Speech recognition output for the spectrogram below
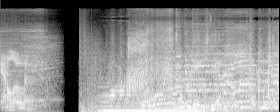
Channel open. Your warriors have engaged the enemy.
